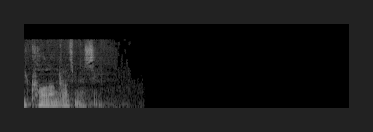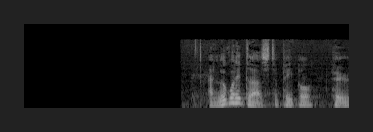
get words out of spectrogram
You call on God's mercy. And look what it does to people who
